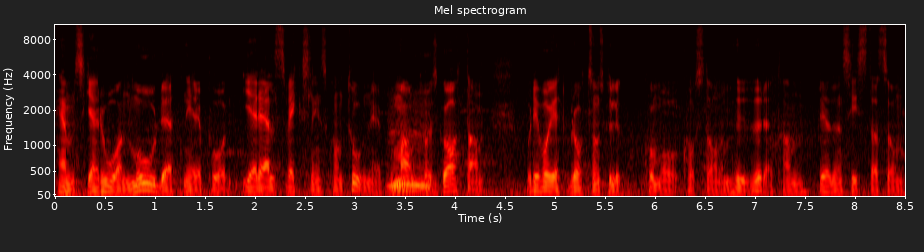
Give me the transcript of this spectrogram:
hemska rånmordet nere på JRLs växlingskontor nere på Malmtorgsgatan. Och det var ju ett brott som skulle komma att kosta honom huvudet. Han blev den sista som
